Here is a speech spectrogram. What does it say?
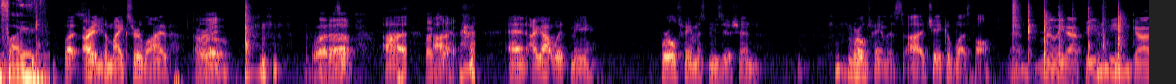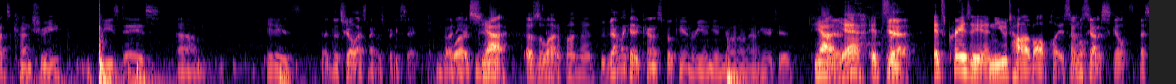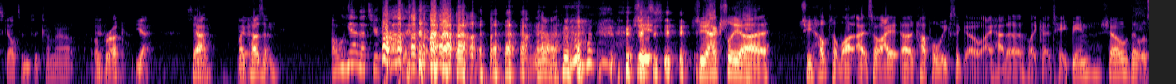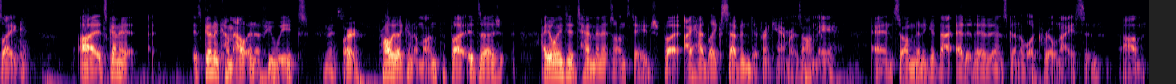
you fired. But all right, the mics are live, All right. What up? uh, Fuck uh, yeah. and I got with me world famous musician, world famous uh, Jacob Westfall. I'm really happy to be in God's country these days. Um, it is the- the show last night was pretty sick. I'm glad Was. you guys. Yeah, That was a lot of fun, man. We've got like a kind of Spokane reunion going on out here too. yeah, Yeah. It's Yeah, it's crazy in Utah of all places. I almost got a skeleton, a skeleton to come out. Oh, Yeah. Brooke. Yeah. So, Yeah, my yeah. cousin. Oh yeah, that's your cousin. Yeah, she she actually uh she helped a lot. I, so I a couple weeks ago I had a like a taping show that was like uh it's gonna it's gonna come out in a few weeks nice. or probably like in a month. But it's a I only did ten minutes on stage, but I had like seven different cameras on me, and so I'm gonna get that edited and it's gonna look real nice and um.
